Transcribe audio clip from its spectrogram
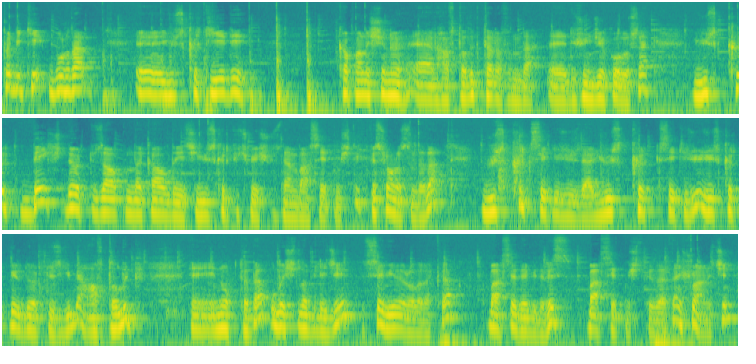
Tabii ki burada e, 147 kapanışını eğer haftalık tarafında e, düşünecek olursak 145 400 altında kaldığı için 143 500'den bahsetmiştik ve sonrasında da 140 800'ler 140 800 141 400 gibi haftalık e, noktada ulaşılabileceği seviyeler olarak da bahsedebiliriz. Bahsetmiştik zaten şu an için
